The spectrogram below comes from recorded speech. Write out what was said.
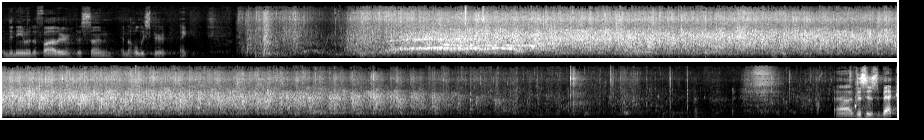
in the name of the Father, the Son, and the Holy Spirit. Thank you. This is Beck,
